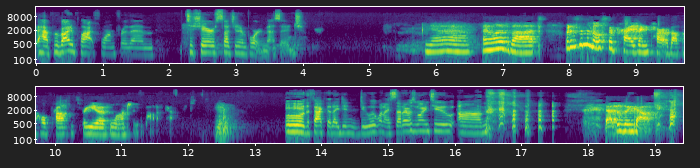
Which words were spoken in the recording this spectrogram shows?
have provide a platform for them to share such an important message. Yeah, I love that. What has been the most surprising part about the whole process for you of launching the podcast? Oh, the fact that I didn't do it when I said I was going to. Um... that doesn't count.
